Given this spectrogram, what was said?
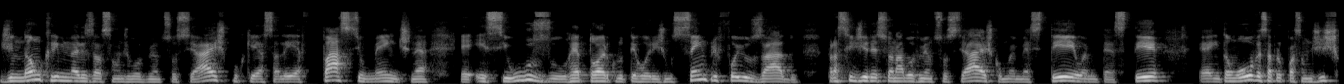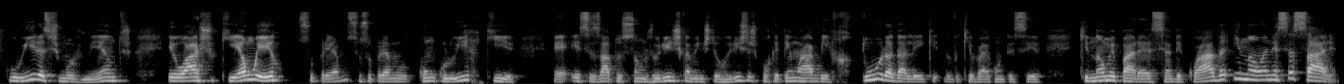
de não criminalização de movimentos sociais, porque essa lei é facilmente, né, é, esse uso retórico do terrorismo sempre foi usado para se direcionar a movimentos sociais, como o MST, o MTST, é, então houve essa preocupação de excluir esses movimentos. Eu acho que é um erro supremo, se o Supremo concluir que é, esses atos são juridicamente terroristas, porque tem uma abertura da lei que, que vai acontecer que não me parece adequada e não é necessária.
